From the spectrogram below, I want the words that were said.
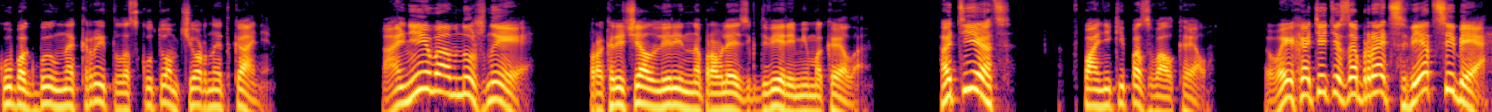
Кубок был накрыт лоскутом черной ткани. "Они вам нужны!" прокричал Лерин, направляясь к двери мимо Кэла. "Отец!" в панике позвал Кэл. Вы хотите забрать свет себе?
